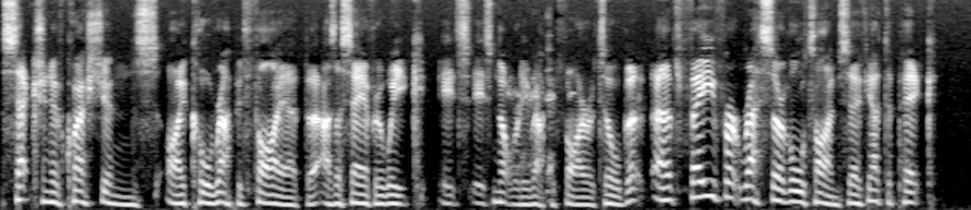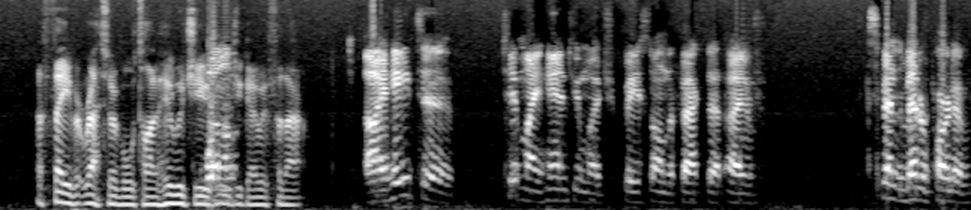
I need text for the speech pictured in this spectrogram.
section of questions I call rapid fire, but as I say every week, it's it's not really rapid fire at all. But uh, favorite wrestler of all time. So if you had to pick a favorite wrestler of all time, who would you Well- who would you go with for that? I hate to tip my hand too much based on the fact that I've spent the better part of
